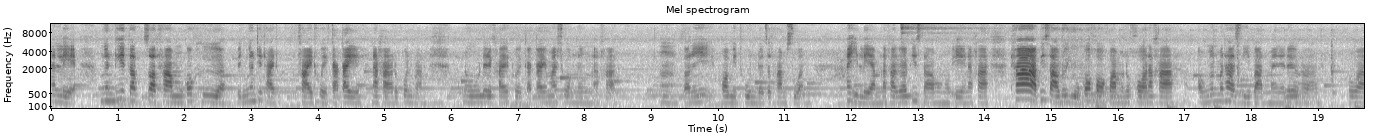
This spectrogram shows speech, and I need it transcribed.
นั่นแหละเงินที่จะจะทำก็คือเป็นเงินที่ขายขายถ้วยกาไก่นะคะ ทุกคนค่ะหนูได้ขายถ้วยกาไก่มาช่วงหนึ่งนะคะอืมตอนนี้พอมีทุนเดี๋ยวจะทำสวนให้อีแหลมนะคะหรือว่าพี่สาวของหนูเองนะคะ ถ้าพี่สาวดูอยู่ก็ขอความอนุเคราะห์นะคะ เอาเงินมาทาสีบานไม่ในเด้องค่ะ ราะว่า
